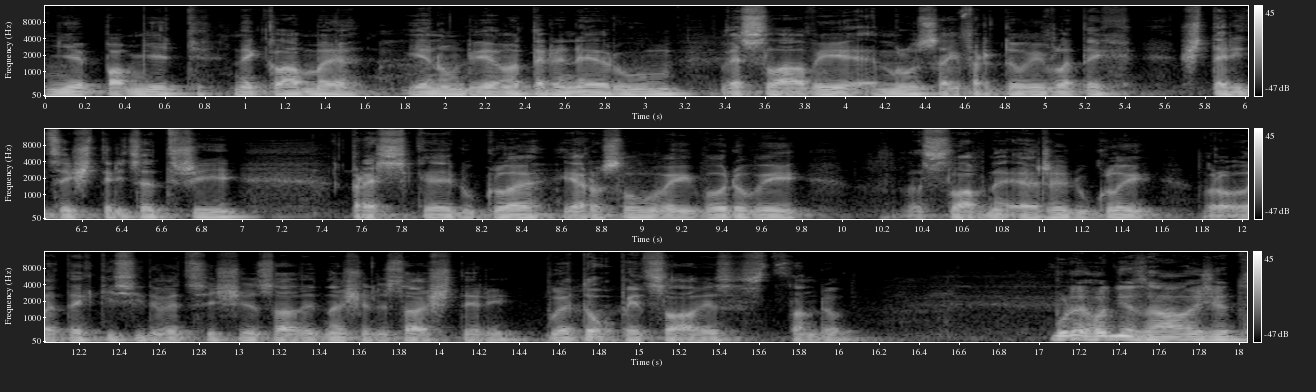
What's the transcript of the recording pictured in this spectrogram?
mě paměť neklame jenom dvěma trenérům ve Slávě Emilu Seifertovi v letech 40-43, Preské Dukle Jaroslavu Vejvodovi slavné éře Dukly v letech 1961-64. Bude to opět Slávě, Stando? Bude hodně záležet,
